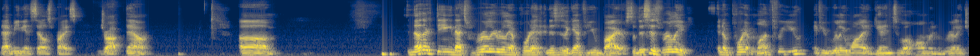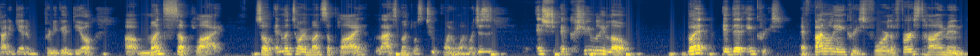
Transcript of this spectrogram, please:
that median sales price drop down. Um, another thing that's really, really important, and this is again for you buyers. So this is really an important month for you if you really want to get into a home and really try to get a pretty good deal. Uh, month supply. So inventory month supply last month was 2.1, which is extremely low, but it did increase. It finally increased for the first time in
